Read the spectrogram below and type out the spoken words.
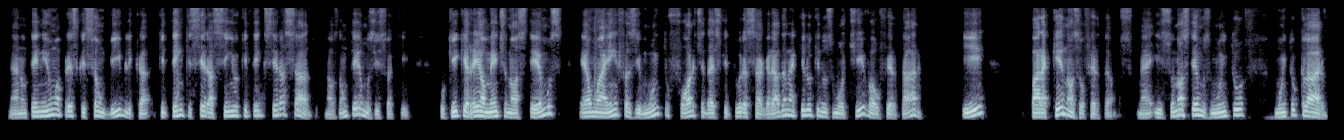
né? não tem nenhuma prescrição bíblica que tem que ser assim ou que tem que ser assado. Nós não temos isso aqui. O que, que realmente nós temos é uma ênfase muito forte da Escritura Sagrada naquilo que nos motiva a ofertar e para que nós ofertamos. Né? Isso nós temos muito, muito claro.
